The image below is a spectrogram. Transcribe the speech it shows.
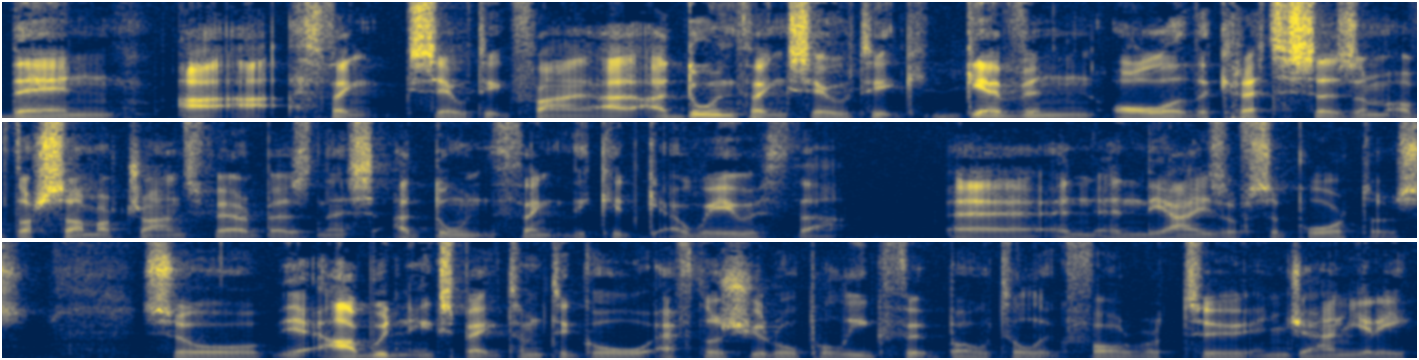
then I, I think Celtic fan. I, I, don't think Celtic, given all of the criticism of their summer transfer business, I don't think they could get away with that uh, in in the eyes of supporters. So yeah, I wouldn't expect him to go if there's Europa League football to look forward to in January.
